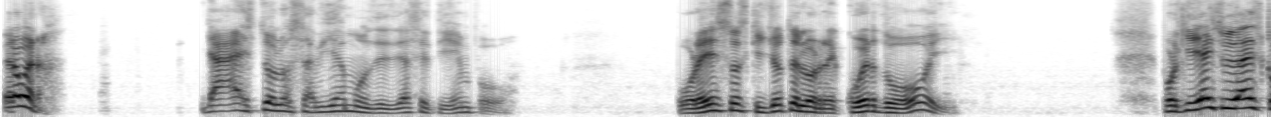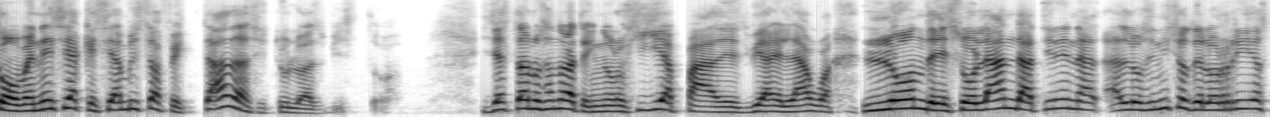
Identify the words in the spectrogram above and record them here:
Pero bueno, ya esto lo sabíamos desde hace tiempo. Por eso es que yo te lo recuerdo hoy. Porque ya hay ciudades como Venecia que se han visto afectadas y tú lo has visto. Ya están usando la tecnología para desviar el agua. Londres, Holanda, tienen a, los inicios de los ríos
